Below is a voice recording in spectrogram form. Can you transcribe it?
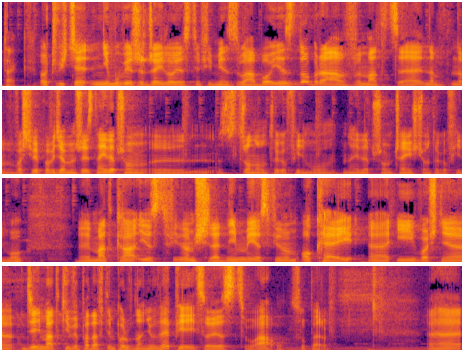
tak. Oczywiście nie mówię, że J-Lo jest w tym filmie zła, bo jest dobra w matce. No, no właściwie powiedziałbym, że jest najlepszą y, stroną tego filmu, najlepszą częścią tego filmu. E, Matka jest filmem średnim, jest filmem ok i właśnie Dzień Matki wypada w tym porównaniu lepiej, co jest wow, super. E,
